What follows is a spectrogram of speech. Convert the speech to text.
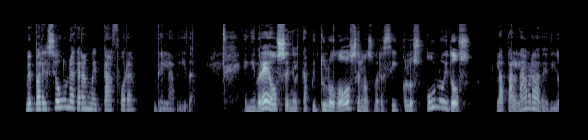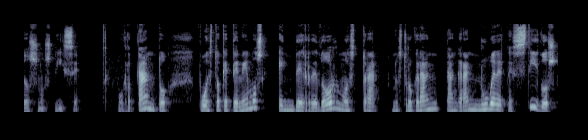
me pareció una gran metáfora de la vida. En Hebreos, en el capítulo 2, en los versículos 1 y 2, la palabra de Dios nos dice, por tanto, puesto que tenemos en derredor nuestra nuestro gran, tan gran nube de testigos,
